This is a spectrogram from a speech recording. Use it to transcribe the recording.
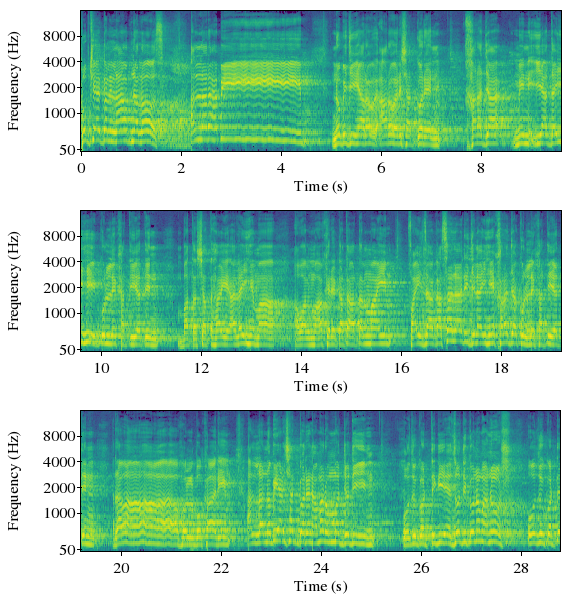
খুব খেয়াল করলে লাভ না লস? আল্লাহর হাবিব নবীজি আরও আরও সাত করেন, খারাজা মিন ইয়া ইয়াদাইহি কুল্লে খাতিয়াতিন বাতাসাত হাই আলাইহে মা আওয়াল মা আখেরে কাতা আতাল মাইম ফাইজা গাসালা রিজলাইহে খারাজা কুল্লে খাতিয়াতিন। রাওয়াহুল বুখারী। আল্লাহ নবী আর আরশাদ করেন, আমার উম্মত যদি অজু করতে গিয়ে যদি কোনো মানুষ অজু করতে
